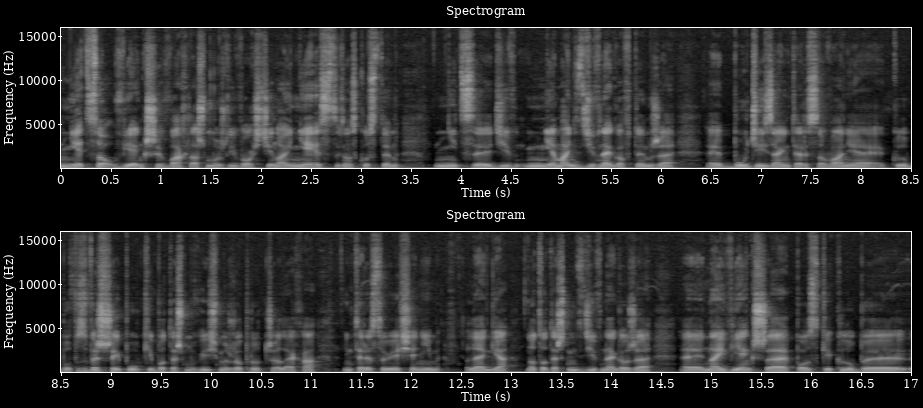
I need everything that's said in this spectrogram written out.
nieco większy wachlarz możliwości, no i nie jest w związku z tym nic dziw... nie ma nic dziwnego w tym, że e, budzi zainteresowanie klubów z wyższej półki, bo też mówiliśmy, że oprócz Lecha interesuje się nim Legia, no to też nic dziwnego, że e, największe polskie kluby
